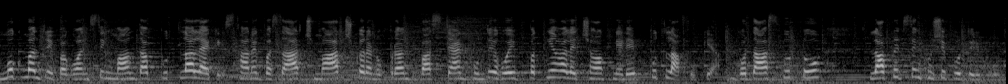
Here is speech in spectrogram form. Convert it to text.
ਮੁੱਖ ਮੰਤਰੀ ਭਗਵੰਤ ਸਿੰਘ ਮਾਨ ਦਾ ਪੁਤਲਾ ਲੈ ਕੇ ਸਥਾਨਕ ਬਾਜ਼ਾਰ 'ਚ ਮਾਰਚ ਕਰਨ ਉਪਰੰਤ ਬੱਸ ਸਟੈਂਡ ਹੁੰਦੇ ਹੋਏ ਪੱਤੀਆਂ ਵਾਲੇ ਚੌਂਕ ਨੇੜੇ ਪੁਤਲਾ ਫੂਕਿਆ। ਗੁਰਦਾਸਪੁਰ ਤੋਂ ਲਵਪ੍ਰੀਤ ਸਿੰਘ ਖੁਸ਼ੀਪੁਰ ਦੀ ਰਿਪੋਰਟ।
